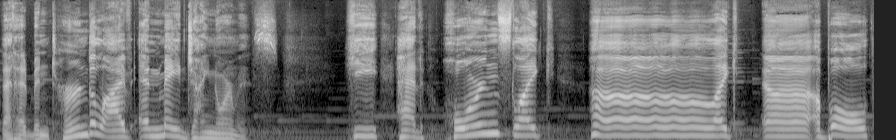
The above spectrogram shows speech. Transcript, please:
that had been turned alive and made ginormous. He had horns like, uh, like uh, a bull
